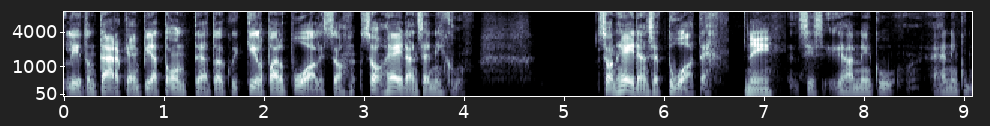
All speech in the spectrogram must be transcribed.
liiton tärkeimpiä tontteja, toi kilpailupuoli, se on, se on heidän se niin kuin, se on heidän se tuote. Niin. Siis ihan niin kuin, ihan niin kuin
